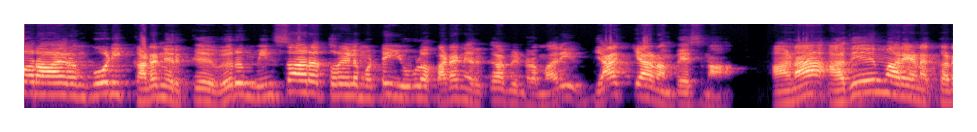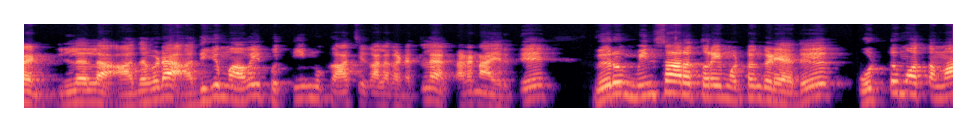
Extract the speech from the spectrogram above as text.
ஓராயிரம் கோடி கடன் இருக்கு. வெறும் மின்சார துறையில மட்டும் இவ்வளவு கடன் இருக்கு அப்படின்ற மாதிரி வியாக்கியானம் பேசினான். ஆனா அதே மாதிரியான கடன் இல்ல இல்ல அதை விட அதிகமாவே இப்ப திமுக ஆட்சி காலகட்டத்துல கடன் ஆயிருக்கு. வெறும் மின்சாரத்துறை மட்டும் கிடையாது ஒட்டுமொத்தமா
